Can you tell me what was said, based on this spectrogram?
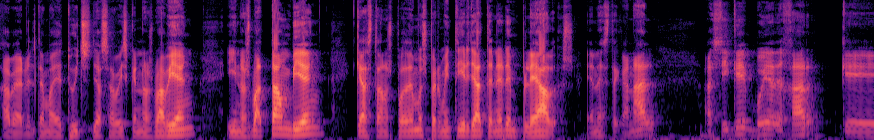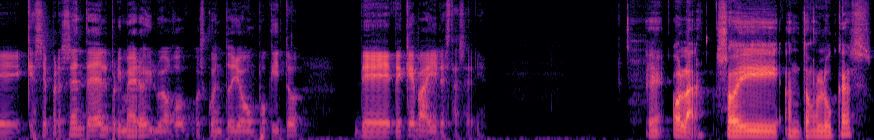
a ver, el tema de Twitch ya sabéis que nos va bien y nos va tan bien que hasta nos podemos permitir ya tener empleados en este canal. Así que voy a dejar que, se presente él primero y luego os cuento yo un poquito de, de qué va a ir esta serie. Eh, hola, soy Antón Lucas.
